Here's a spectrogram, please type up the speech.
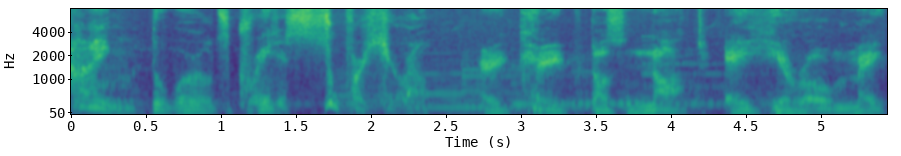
I'm the world's greatest superhero. A cape does not a hero make.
